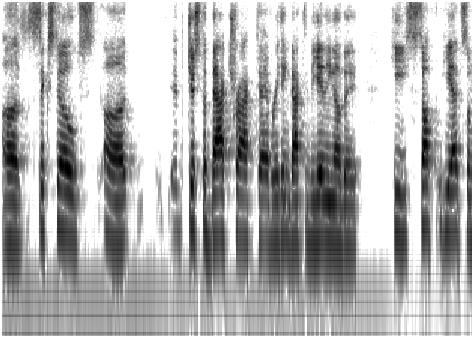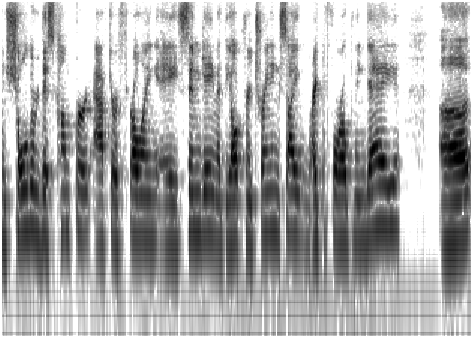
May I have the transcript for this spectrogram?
Uh, Sixto, uh, just to backtrack to everything back to the beginning of it, he suffered. He had some shoulder discomfort after throwing a sim game at the alternate training site right before opening day. Uh,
